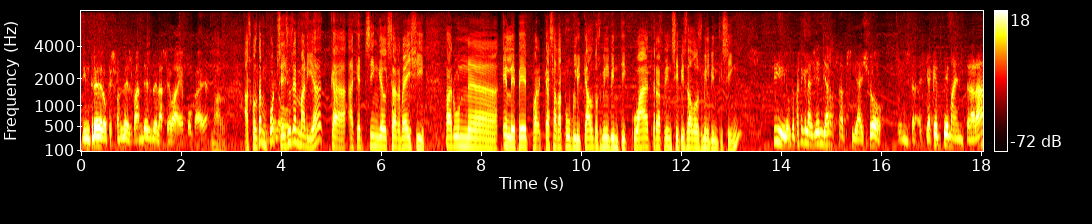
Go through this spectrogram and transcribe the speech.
dintre de lo que són les bandes de la seva època, eh? Val. Escolta'm, pot ser, Josep Maria, que aquest single serveixi per un eh, LP que s'ha de publicar el 2024, a principis del 2025? Sí, el que passa és que la gent ja no sap si això entra, si aquest tema entrarà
